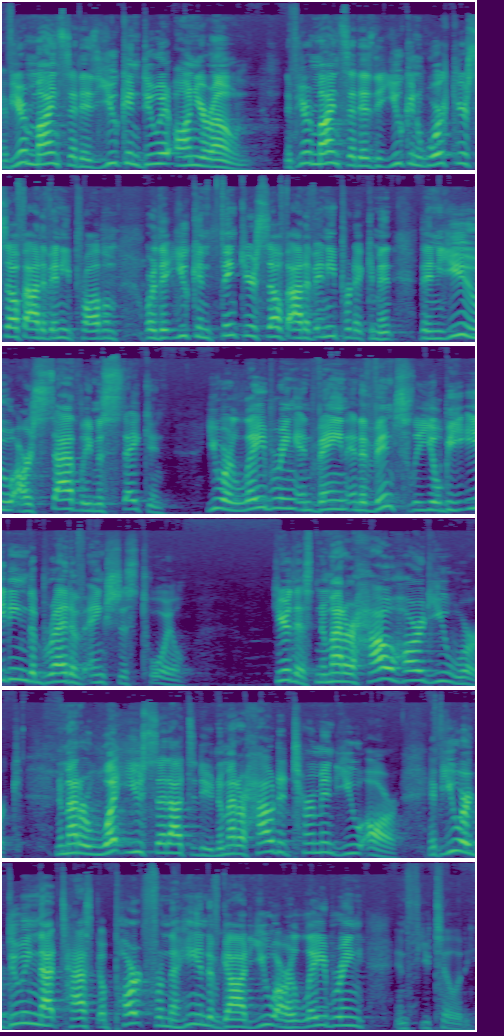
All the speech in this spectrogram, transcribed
If your mindset is you can do it on your own, if your mindset is that you can work yourself out of any problem or that you can think yourself out of any predicament, then you are sadly mistaken. You are laboring in vain, and eventually you'll be eating the bread of anxious toil. Hear this no matter how hard you work, no matter what you set out to do, no matter how determined you are, if you are doing that task apart from the hand of God, you are laboring in futility.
